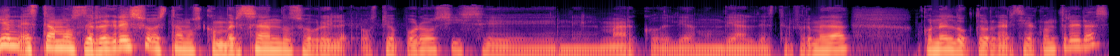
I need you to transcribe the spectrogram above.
Bien, estamos de regreso, estamos conversando sobre la osteoporosis en el marco del Día Mundial de esta enfermedad con el doctor García Contreras.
